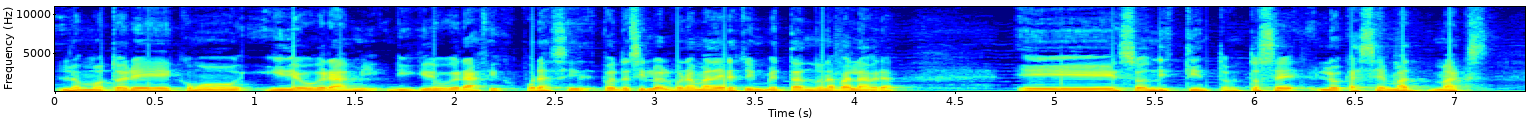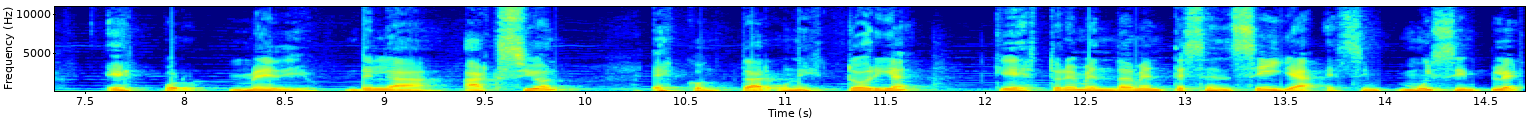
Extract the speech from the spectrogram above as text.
los motores como ideográficos, por así, por decirlo de alguna manera, estoy inventando una palabra, eh, son distintos. Entonces lo que hace Mad Max es por medio de la acción, es contar una historia que es tremendamente sencilla, es muy simple,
